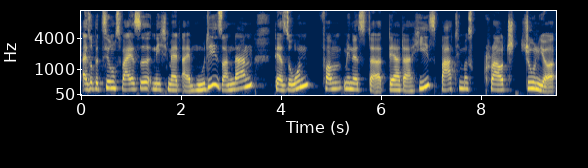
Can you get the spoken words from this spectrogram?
Also beziehungsweise nicht Mad Eye Moody, sondern der Sohn vom Minister, der da hieß Bartimus Crouch Jr.,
